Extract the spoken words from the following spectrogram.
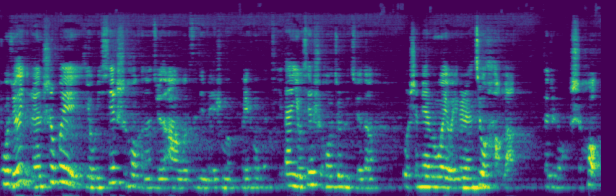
我觉得人是会有一些时候可能觉得啊，我自己没什么没什么问题，但有些时候就是觉得我身边如果有一个人就好了的这种时候，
